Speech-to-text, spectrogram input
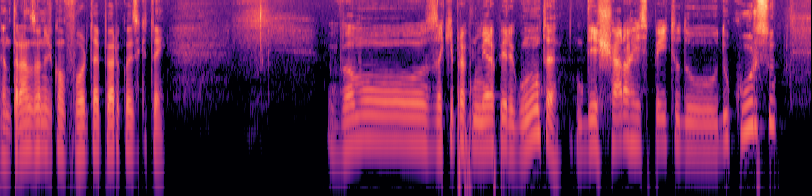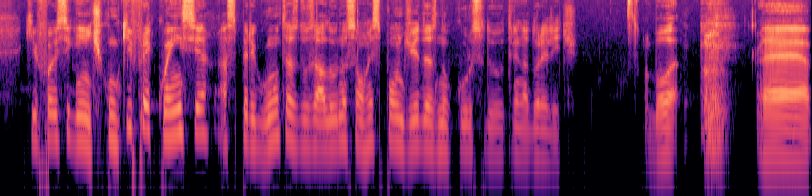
Entrar na zona de conforto é a pior coisa que tem. Vamos aqui para a primeira pergunta. Deixaram a respeito do, do curso, que foi o seguinte: com que frequência as perguntas dos alunos são respondidas no curso do Treinador Elite? Boa. É,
